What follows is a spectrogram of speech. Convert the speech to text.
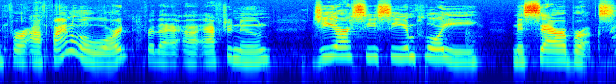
And for our final award for the uh, afternoon, GRCC employee, Miss Sarah Brooks.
